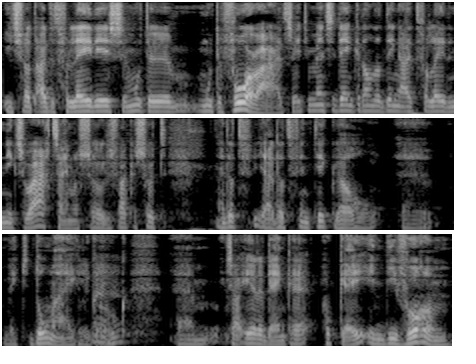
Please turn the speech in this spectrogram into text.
iets wat uit het verleden is, moeten, moeten voorwaarts. Weet je, mensen denken dan dat dingen uit het verleden niks waard zijn of zo. Dus vaak een soort, en dat, ja, dat vind ik wel een beetje dom eigenlijk mhm. ook. Um, ik zou eerder denken, oké, in die vorm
